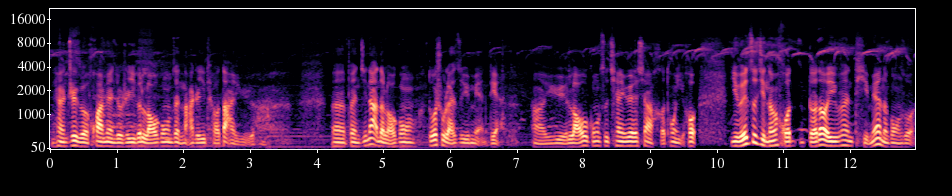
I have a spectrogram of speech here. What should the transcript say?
你看这个画面，就是一个劳工在拿着一条大鱼哈。呃，本吉纳的劳工多数来自于缅甸啊，与劳务公司签约下合同以后，以为自己能活得到一份体面的工作，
